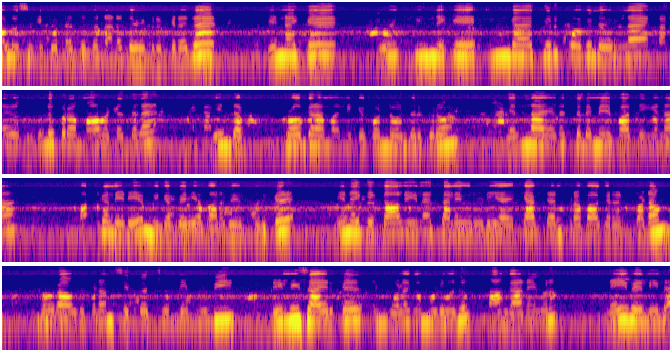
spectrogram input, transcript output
ஆலோசனை கூட்டத்துக்கும் நடந்து கொண்டிருக்கிறது. இன்னைக்கு இன்னைக்கு இங்க திருக்கோவிலூர்ல கட விழுப்புரம் மாவட்டத்துல இந்த ப்ரோக்ராம் அன்னைக்கு கொண்டு வந்திருக்கிறோம். எல்லா இடத்துலயுமே பாத்தீங்கன்னா மக்களிடையே மிகப்பெரிய வரவேற்பு இருக்கு. இன்னைக்கு காலையில தலைவருடைய கேப்டன் பிரபாகரன் படம் நூறாவது படம் சில்வர் ஜூப்ளி மூவி ரிலீஸ் ஆயிருக்கு. இந்த உலகம் முழுவதும் நாங்க அனைவரும் நெய்வேலியில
